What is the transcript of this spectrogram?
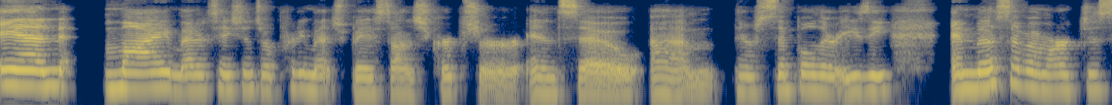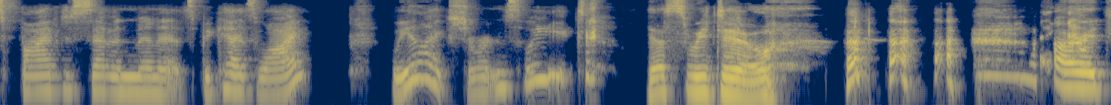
And my meditations are pretty much based on scripture. And so um, they're simple, they're easy. And most of them are just five to seven minutes because why? We like short and sweet. Yes, we do. Oh All right.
